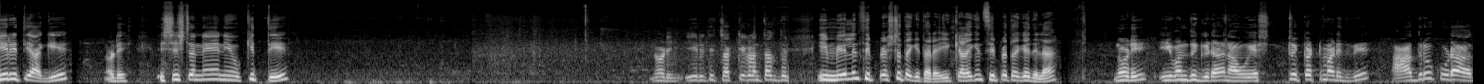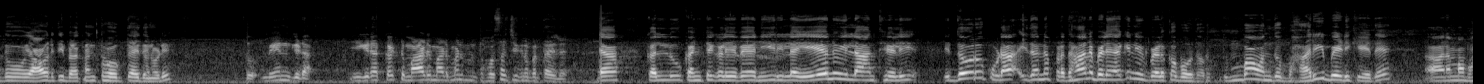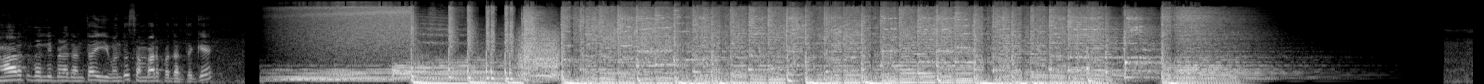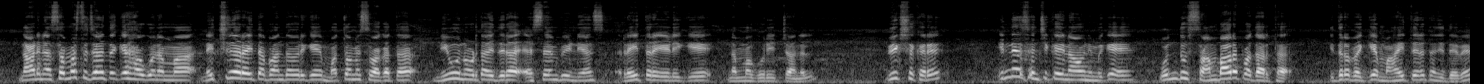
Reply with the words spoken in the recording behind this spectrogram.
ಈ ರೀತಿಯಾಗಿ ನೋಡಿ ಇಷ್ಟಿಷ್ಟನ್ನೇ ನೀವು ಕಿತ್ತಿ. ನೋಡಿ, ಈ ರೀತಿ ಚಕ್ಕೆಗಳನ್ನು ತೆಗೆದು ಈ ಮೇಲಿನ ಸಿಪ್ಪೆ ಎಷ್ಟು ತೆಗಿತಾರೆ? ಈ ಕೆಳಗಿನ ಸಿಪ್ಪೆ ತೆಗೆಯೋದಿಲ್ಲ ನೋಡಿ, ಈ ಒಂದು ಗಿಡ ನಾವು ಎಷ್ಟು ಕಟ್ ಮಾಡಿದ್ವಿ, ಆದರೂ ಕೂಡ ಅದು ಯಾವ ರೀತಿ ಬೆಳ್ಕೊಂತ ಹೋಗ್ತಾ ಇದೆ ನೋಡಿ. ಮೇನ್ ಗಿಡ. ಈ ಗಿಡ ಕಟ್ ಮಾಡಿ ಮಾಡಿ ಮಾಡಿ ಮತ್ತೆ ಹೊಸ ಚಿಗುರು ಬರ್ತಾ ಇದೆ. ಕಲ್ಲು, ಕಂಟೆಗಳಿವೆ, ನೀರಿಲ್ಲ, ಏನೂ ಇಲ್ಲ ಅಂತ ಹೇಳಿ ಇದ್ದವರು ಕೂಡ ಇದನ್ನು ಪ್ರಧಾನ ಬೆಳೆಯಾಗಿ ನೀವು ಬೆಳ್ಕೋಬಹುದು. ತುಂಬ ಒಂದು ಭಾರಿ ಬೇಡಿಕೆ ಇದೆ. ನಮ್ಮ ಭಾರತದಲ್ಲಿ ಬೆಳೆದಂಥ ಈ ಒಂದು ಸಂಬಾರ ಪದಾರ್ಥಕ್ಕೆ ನಾಡಿನ ಸಮಸ್ತ ಜನತೆಗೆ ಹಾಗೂ ನಮ್ಮ ನೆಚ್ಚಿನ ರೈತ ಬಾಂಧವರಿಗೆ ಮತ್ತೊಮ್ಮೆ ಸ್ವಾಗತ. ನೀವು ನೋಡ್ತಾ ಇದ್ದೀರಾ ಎಸ್ ಎಂ ಬಿ ಇಂಡಿಯನ್ಸ್ ರೈತರ ಏಳಿಗೆ ನಮ್ಮ ಗುರಿ ಚಾನಲ್. ವೀಕ್ಷಕರೇ ಇಂದಿನ ಸಂಚಿಕೆ ನಾವು ನಿಮಗೆ ಒಂದು ಸಾಂಬಾರ ಪದಾರ್ಥ ಇದರ ಬಗ್ಗೆ ಮಾಹಿತಿಯನ್ನು ತಂದಿದ್ದೇವೆ.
